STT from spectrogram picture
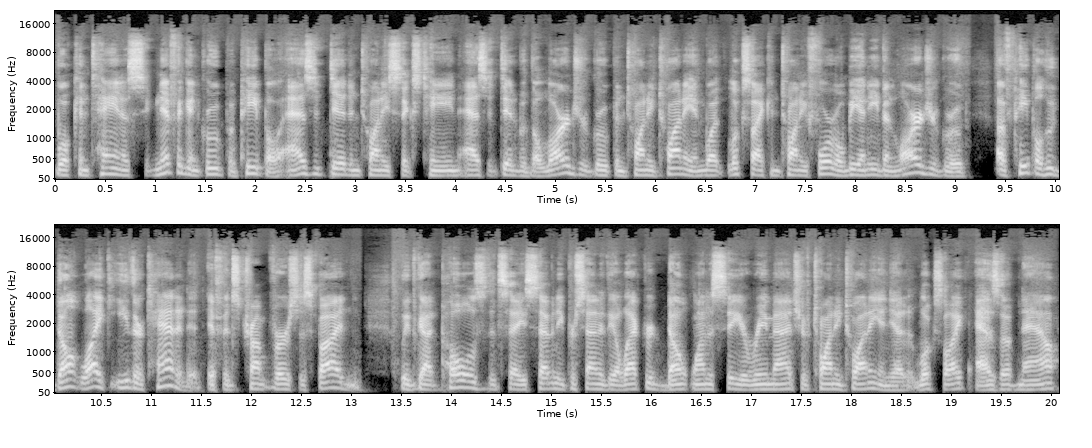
will contain a significant group of people, as it did in 2016, as it did with the larger group in 2020, and what looks like in 24 will be an even larger group of people who don't like either candidate if it's Trump versus Biden. We've got polls that say 70% of the electorate don't want to see a rematch of 2020, and yet it looks like, as of now,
